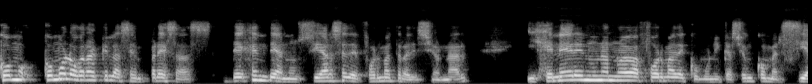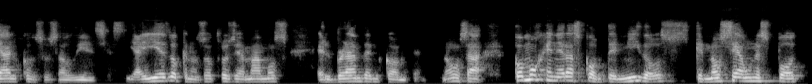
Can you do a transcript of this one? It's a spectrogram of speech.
cómo, lograr que las empresas dejen de anunciarse de forma tradicional y generen una nueva forma de comunicación comercial con sus audiencias. Y ahí es lo que nosotros llamamos el branded content, ¿no? O sea, cómo generas contenidos que no sea un spot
